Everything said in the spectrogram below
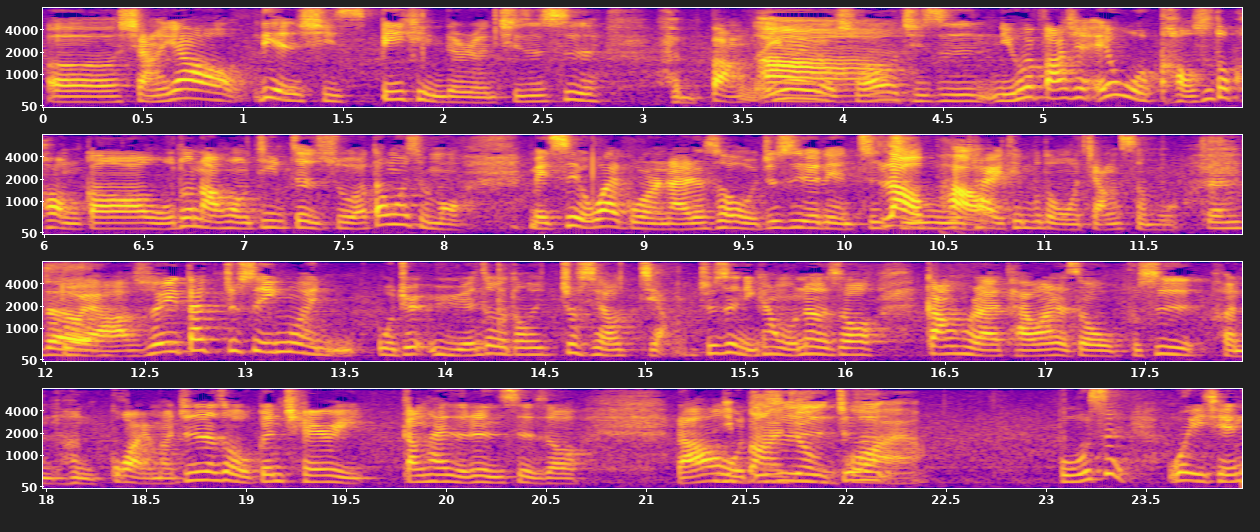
呃，想要练习 speaking 的人其实是很棒的，因为有时候其实你会发现，哎、欸，我考试都考很高啊，我都拿黄金证书啊，但为什么每次有外国人来的时候，我就是有点支支吾吾，他也听不懂我讲什么？真的，对啊，所以但就是因为我觉得语言这个东西就是要讲，就是你看我那个时候刚回来台湾的时候，我不是很很怪嘛，就是那时候我跟 Cherry 刚开始认识的时候，然后我就是就是。不是，我以前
